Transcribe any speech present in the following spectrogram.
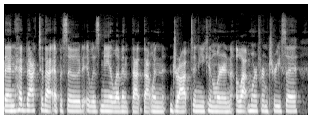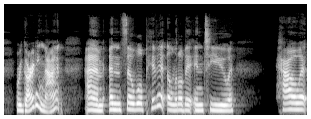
then head back to that episode. It was May 11th that that one dropped, and you can learn a lot more from Theresa regarding that. Um, and so we'll pivot a little bit into how,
